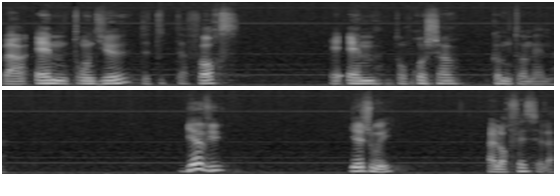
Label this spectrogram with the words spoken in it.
Ben, aime ton Dieu de toute ta force et aime ton prochain comme toi-même. Bien vu, bien joué. Alors fais cela.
